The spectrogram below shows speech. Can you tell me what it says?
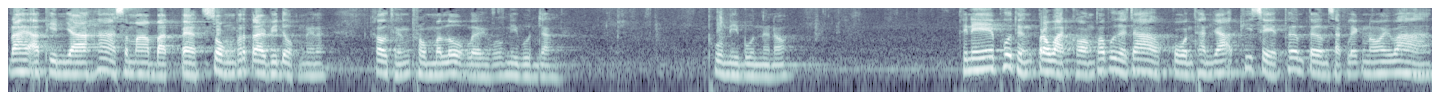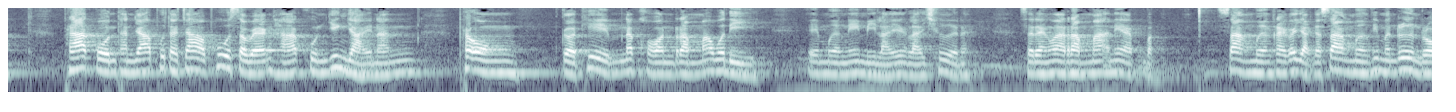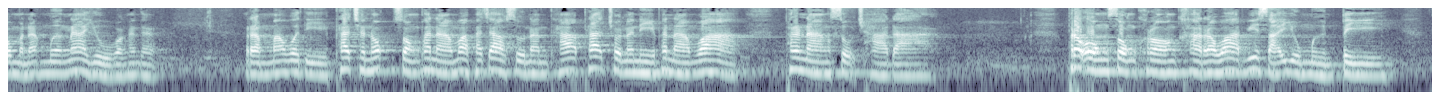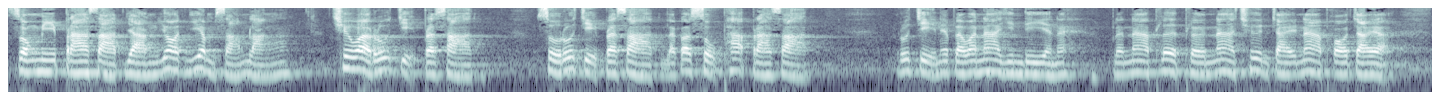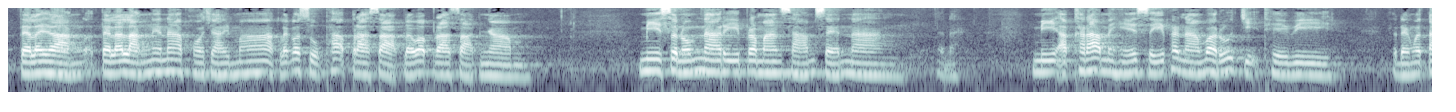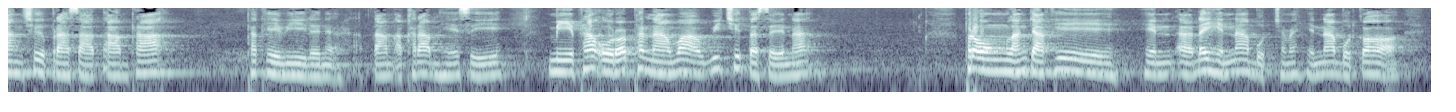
ได้อภินญาห้าสมาบัติ8ทรงพระไตรปิฎกเนี่ยนะเข้าถึงพรหมโลกเลยว่ามีบุญจัง ผู้มีบุญนะเนาะ ทีนี้พูดถึงประวัติของพระพุทธเจ้าโกนธัญญะพิเศษเพิ่มเติมสักเล็กน้อยว่า พระโกนธัญญะพุทธเจ้าผู้สแสวงหาคุณยิ่งใหญ่นั้น พระองค์เกิดที่นครรัมมาวดีเอเมืองนี้มีหลายหลายชื่อนะแสดงว่ารัมมะเนี่ยสร้างเมืองใครก็อยากจะสร้างเมืองที่มันรื่นรมนะเมืองน่าอยู่ว่างั้นเถอะรัมมาวดี พระชนกทรงพระนามว่าพระเจ้าสุนันทะ พระชนนีพระนามว่าพระนางสุชาดา พระองค์ทรงครองคารวาสวิสัยอยู่หมื่นปี ทรงมีปราศาสตร์อย่างยอดเยี่ยมสามหลัง ชื่อว่ารุจิปราศาสตร์สุรุจิปราศาสตร์แล้วก็สุภาปราศาสตร์รุจิเนี่ยแปลว่าน่ายินดีนะแปลหน้าเพลิดเพลินหน้าชื่นใจหน้าพอใจอะ่ะแต่ละหลังแต่ละหลังเนี่ยน่าพอใจมาก แล้วก็สุภาพปราศาสตร์แปลว่าปราศาสตร์งาม มีสนมนารีประมาณสามแสนนางนะ มีอัครมเหสีพระนามว่ารุจิเทวี แสดงว่าตั้งชื่อปราสาทตามพระพระเทวีเลยเนี่ยตามอัครมเหสี มีพระโอรสพระนามว่าวิชิตเสนะ พระองค์หลังจากที่เห็นได้เห็นหน้าบุตรใช่ไหมเห็นหน้าบุตรก็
